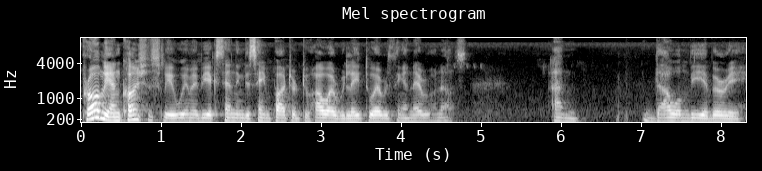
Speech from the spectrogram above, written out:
Probably unconsciously, we may be extending the same pattern to how I relate to everything and everyone else. And that won't be a very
